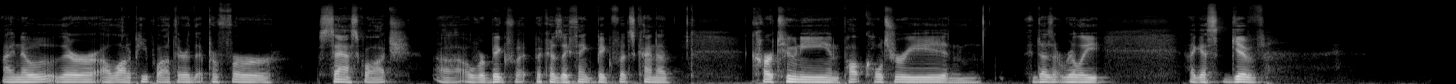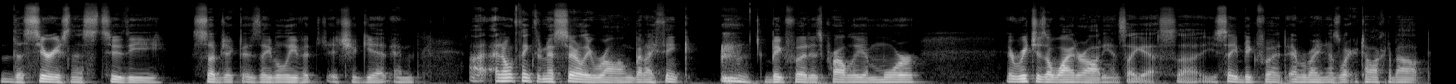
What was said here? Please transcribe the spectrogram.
I know there are a lot of people out there that prefer Sasquatch uh, over Bigfoot because they think Bigfoot's kind of cartoony and pop culture and it doesn't really, I guess, give the seriousness to the subject as they believe it, it should get. And I, I don't think they're necessarily wrong, but I think Bigfoot is probably a more it reaches a wider audience, I guess. Uh, you say Bigfoot, everybody knows what you're talking about.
